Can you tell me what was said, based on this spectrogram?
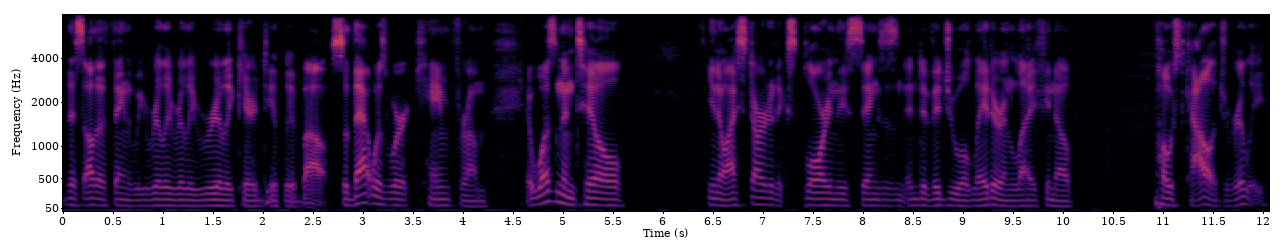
this other thing that we really, really, really cared deeply about. So that was where it came from. It wasn't until you know I started exploring these things as an individual later in life, you know, post college, really,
